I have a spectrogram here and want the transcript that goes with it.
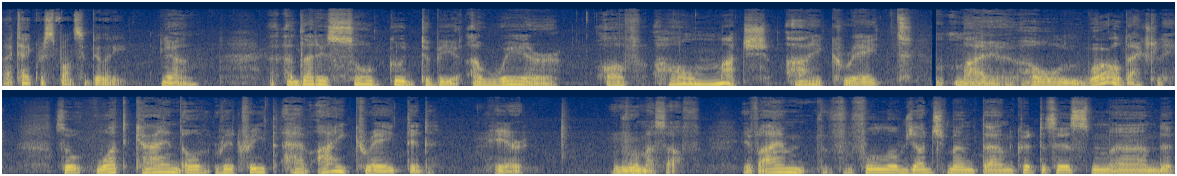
I take responsibility. Yeah. And that is so good to be aware of how much I create my whole world actually. So, what kind of retreat have I created here for mm. myself? If I'm f- full of judgment and criticism and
